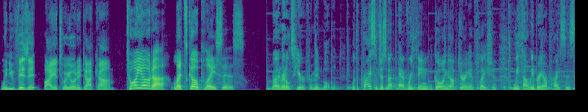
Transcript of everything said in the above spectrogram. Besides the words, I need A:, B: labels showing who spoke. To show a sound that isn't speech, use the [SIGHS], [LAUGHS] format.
A: when you visit buyatoyota.com.
B: Toyota, let's go places.
C: Ryan Reynolds here from Mint Mobile. With the price of just about everything going up during inflation, we thought we'd bring our prices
